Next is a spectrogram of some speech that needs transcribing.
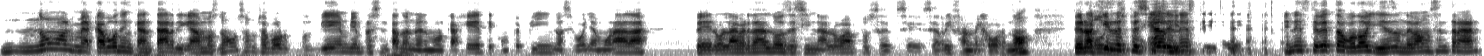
no me acabó de encantar, digamos, ¿no? Es un sabor pues, bien, bien presentado en el molcajete, con pepino, cebolla morada, pero la verdad los de Sinaloa pues se, rifan mejor, ¿no? Pero aquí lo especial en este, en este Beto Godoy, y es donde vamos a entrar,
